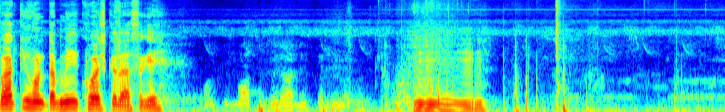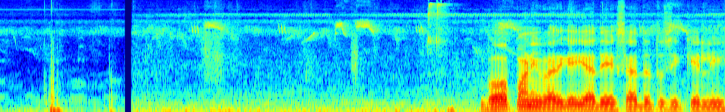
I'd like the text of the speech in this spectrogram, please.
ਬਾਕੀ ਹੁਣ ਤਾਂ ਮੀਂਹ ਖੁਸ਼ਕ ਦੱਸ ਗਏ। ਹੂੰ। ਬਹੁਤ ਪਾਣੀ ਵੱਧ ਗਿਆ ਆ ਦੇਖ ਸਕਦੇ ਹੋ ਤੁਸੀਂ ਕੇਲੀ।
